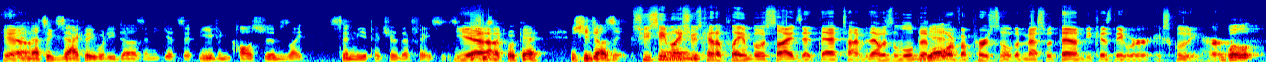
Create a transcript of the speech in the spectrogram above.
Yeah, and that's exactly what he does, and he gets it. He even calls Shiv's like, send me a picture of their faces. Yeah, and she's like, okay and she does it. She seemed and, like she was kind of playing both sides at that time, and that was a little bit yeah. more of a personal to mess with them because they were excluding her. Well,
